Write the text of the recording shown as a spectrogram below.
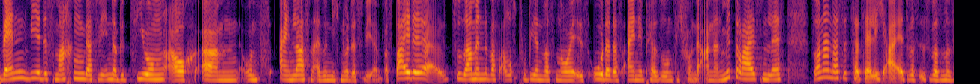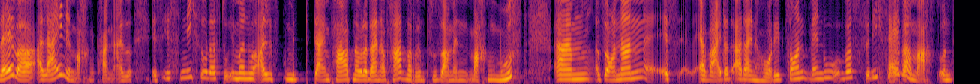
wenn wir das machen, dass wir in der Beziehung auch ähm, uns einlassen, also nicht nur, dass wir was beide zusammen was ausprobieren, was neu ist, oder dass eine Person sich von der anderen mitreißen lässt, sondern dass es tatsächlich auch etwas ist, was man selber alleine machen kann. Also es ist nicht so, dass du immer nur alles mit deinem Partner oder deiner Partnerin zusammen machen musst, ähm, sondern es erweitert auch deinen Horizont, wenn du was für dich selber machst. Und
